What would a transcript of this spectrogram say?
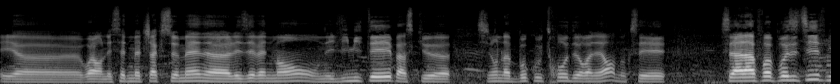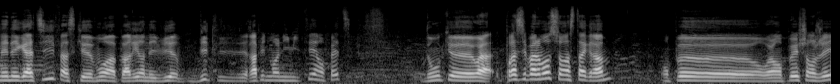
Et voilà, on essaie de mettre chaque semaine les événements. On est limité parce que sinon on a beaucoup trop de runners. Donc c'est c'est à la fois positif mais négatif parce que bon à Paris on est vi- vite rapidement limité en fait. Donc voilà, principalement sur Instagram, on peut, euh, voilà, on peut échanger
